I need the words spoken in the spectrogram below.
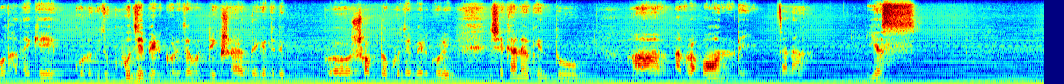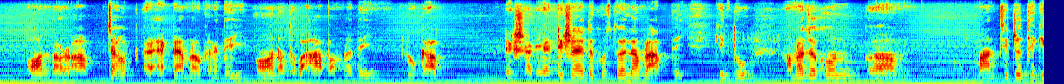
কোথা থেকে কোনো কিছু খুঁজে বের করি, যেমন ডিকশনারি থেকে যদি শব্দ খুঁজে বের করি, সেখানেও কিন্তু আমরা অন দিই, তাই না? ইয়েস অন আর আপ যা হোক একটা আমরা ওখানে দিই অন অথবা আপ আমরা দিই লুক আপ ডিকশনারি ডিকশনারিতে খুঁজতে হলে আমরা আপ দিই। কিন্তু আমরা যখন মানচিত্র থেকে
